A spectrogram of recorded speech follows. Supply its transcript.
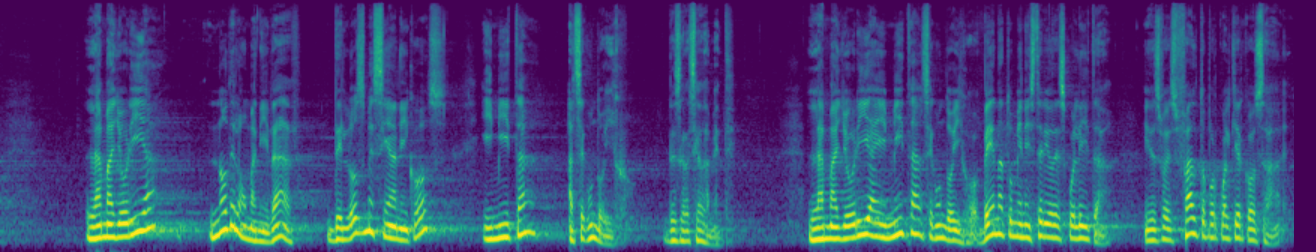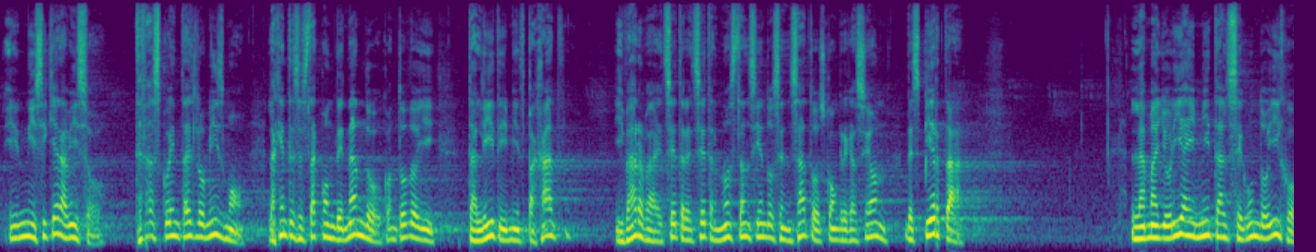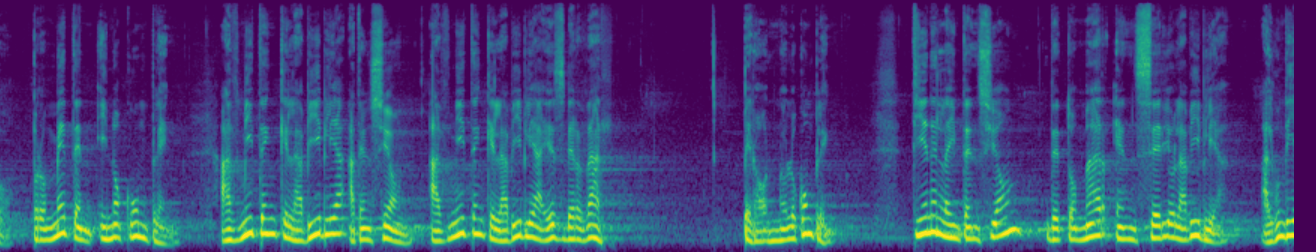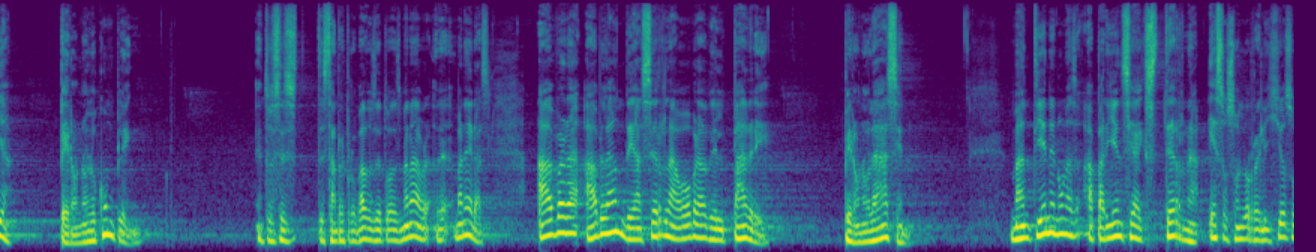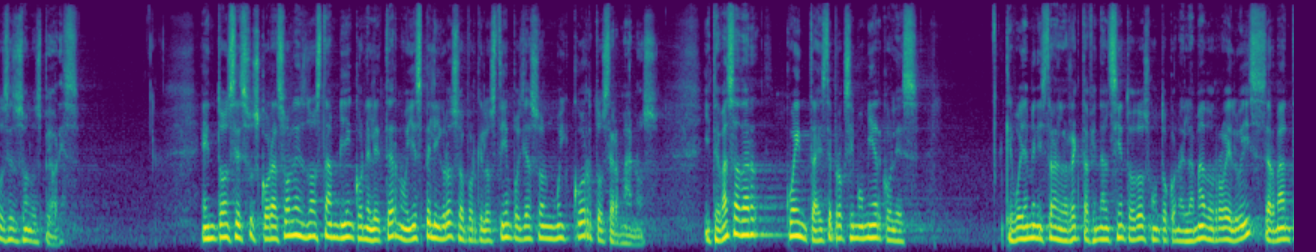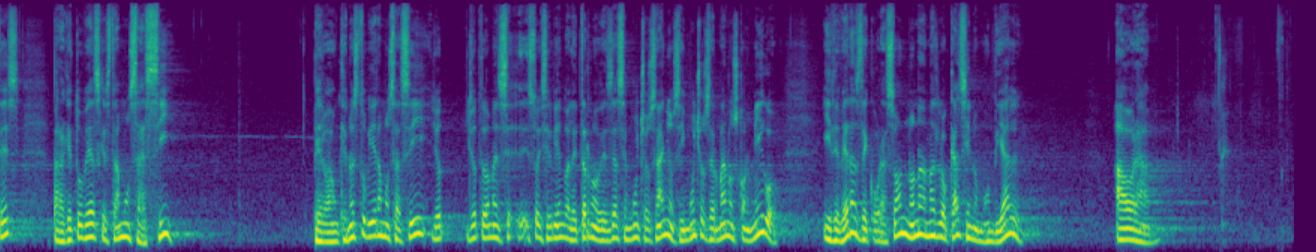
la mayoría, no de la humanidad, de los mesiánicos, imita al segundo hijo, desgraciadamente. La mayoría imita al segundo hijo. Ven a tu ministerio de escuelita y después falto por cualquier cosa y ni siquiera aviso. ¿Te das cuenta? Es lo mismo. La gente se está condenando con todo y talit y mitpahat y barba, etcétera, etcétera. No están siendo sensatos, congregación, despierta. La mayoría imita al segundo hijo, prometen y no cumplen. Admiten que la Biblia, atención, admiten que la Biblia es verdad, pero no lo cumplen. Tienen la intención de tomar en serio la Biblia algún día, pero no lo cumplen. Entonces están reprobados de todas maneras. hablan de hacer la obra del Padre, pero no la hacen. Mantienen una apariencia externa. Esos son los religiosos, esos son los peores. Entonces sus corazones no están bien con el Eterno y es peligroso porque los tiempos ya son muy cortos, hermanos. Y te vas a dar cuenta este próximo miércoles que voy a ministrar en la recta final 102 junto con el amado Roe Luis Cervantes para que tú veas que estamos así. Pero aunque no estuviéramos así, yo, yo estoy sirviendo al Eterno desde hace muchos años y muchos hermanos conmigo. Y de veras de corazón, no nada más local, sino mundial. Ahora,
